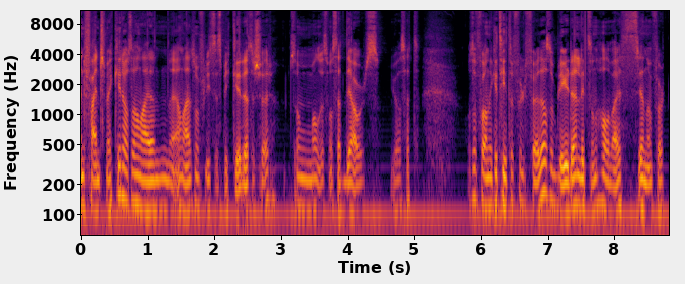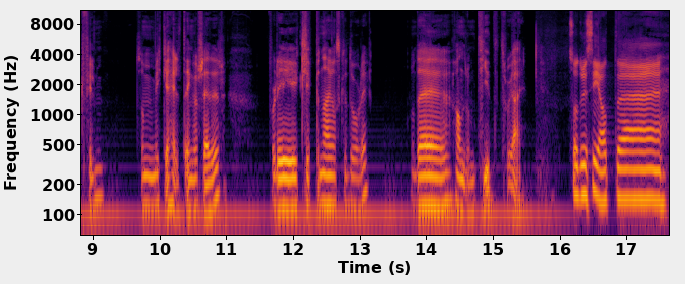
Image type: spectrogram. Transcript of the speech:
en feinschmecker. Altså han er en, han er en sånn flisespikker-regissør, som alle som har sett The Hours, jo har sett. Og så får han ikke tid til å fullføre det, og så blir det en litt sånn halvveis gjennomført film som ikke helt engasjerer. Fordi klippen er ganske dårlig. Og det handler om tid, tror jeg. Så du sier at uh,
